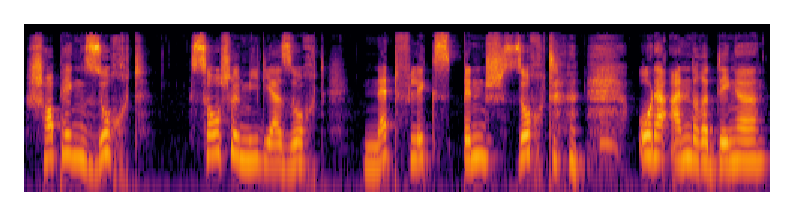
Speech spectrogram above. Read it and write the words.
Shopping-Sucht, Social-Media-Sucht, Netflix-Binge-Sucht oder andere Dinge,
